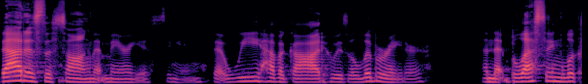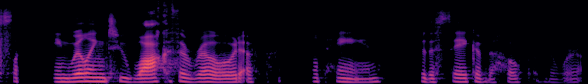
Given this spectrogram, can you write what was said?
That is the song that Mary is singing that we have a God who is a liberator, and that blessing looks like being willing to walk the road of personal pain for the sake of the hope of the world.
